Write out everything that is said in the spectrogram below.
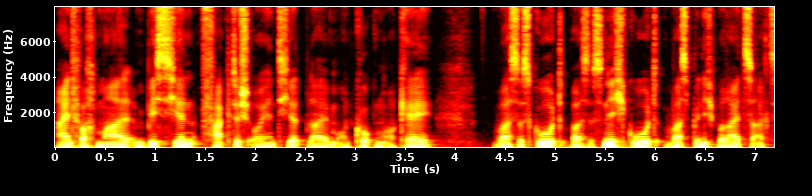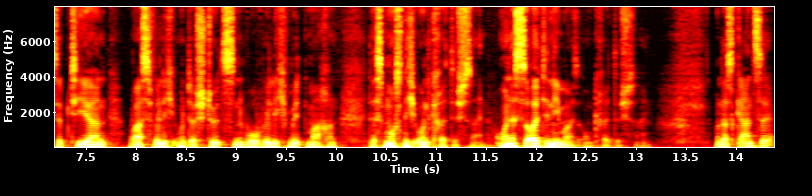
einfach mal ein bisschen faktisch orientiert bleiben und gucken, okay, was ist gut, was ist nicht gut, was bin ich bereit zu akzeptieren, was will ich unterstützen, wo will ich mitmachen. Das muss nicht unkritisch sein. Und es sollte niemals unkritisch sein. Und das Ganze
